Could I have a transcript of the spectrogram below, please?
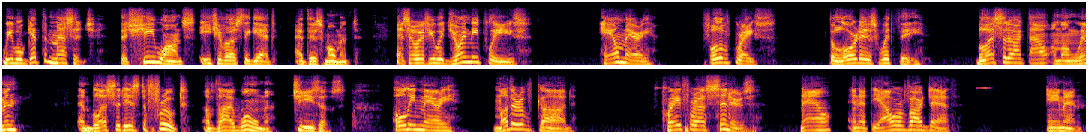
we will get the message that she wants each of us to get at this moment. And so, if you would join me, please, Hail Mary, full of grace, the Lord is with thee. Blessed art thou among women, and blessed is the fruit of thy womb, Jesus. Holy Mary, Mother of God, pray for us sinners, now and at the hour of our death. Amen.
